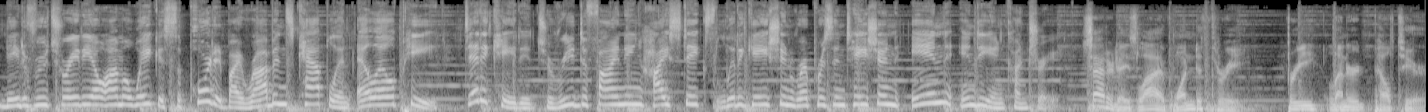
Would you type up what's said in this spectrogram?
Native Roots Radio I'm Awake is supported by Robbins Kaplan LLP, dedicated to redefining high stakes litigation representation in Indian country. Saturdays live 1 to 3. Free Leonard Peltier.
